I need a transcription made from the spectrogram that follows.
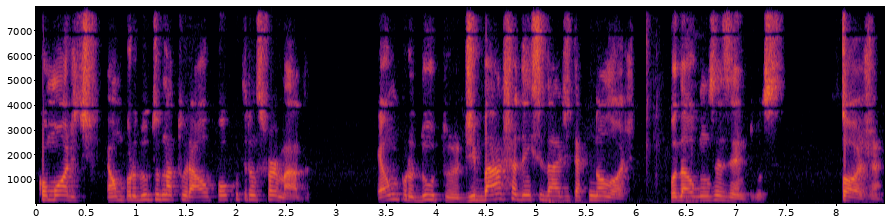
Commodity é um produto natural pouco transformado. É um produto de baixa densidade tecnológica. Vou dar alguns exemplos: soja,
